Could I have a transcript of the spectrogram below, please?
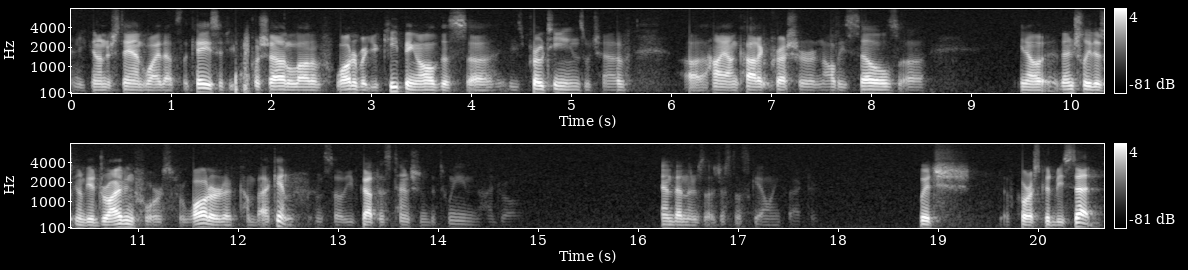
And you can understand why that's the case. If you can push out a lot of water, but you're keeping all this, uh, these proteins, which have uh, high oncotic pressure and all these cells, uh, you know, eventually there's going to be a driving force for water to come back in. And so you've got this tension between hydraulic, and then there's a, just a scaling factor, which of course could be set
